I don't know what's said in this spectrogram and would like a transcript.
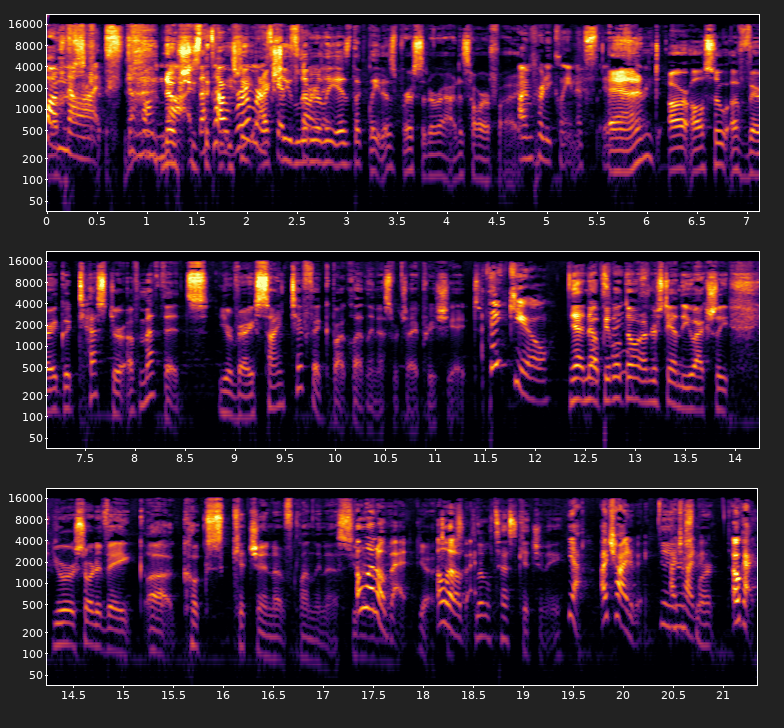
I'm not. No, I'm not. she's That's the, how she rumors actually get literally is the cleanest person around. It's horrifying. I'm pretty clean. It's, it's and are also a very good tester of methods. You're very scientific about cleanliness, which I appreciate. thank you. Yeah, no, That's people very don't understand that you actually you're sort of a uh, cook's kitchen of cleanliness. You A know I little mean? bit. Yeah, A little test- bit. little test kitcheny. Yeah, I try to be. Yeah, I try smart. to be. Okay,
